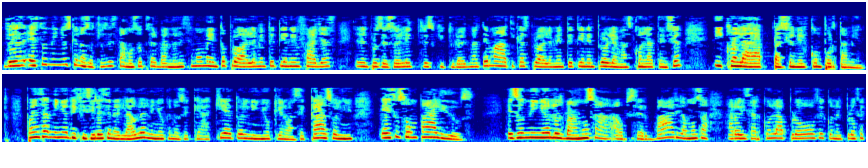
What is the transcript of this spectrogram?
Entonces, estos niños que nosotros estamos observando en este momento probablemente tienen fallas en el proceso de lectoescritura y matemáticas, probablemente tienen problemas con la atención y con la adaptación y el comportamiento. Pueden ser niños difíciles en el aula, el niño que no se queda quieto, el niño que no hace caso, el niño, esos son pálidos. Esos niños los vamos a, observar y vamos a, revisar con la profe, con el profe,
